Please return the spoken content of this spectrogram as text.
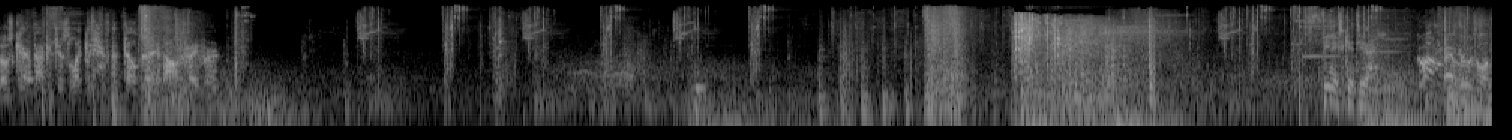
Those care packages likely shift the Delta in our favor. Phoenix kit here. Go out and bamboozle them.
